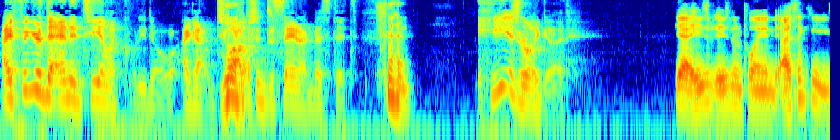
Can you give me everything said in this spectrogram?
I figured the N and T. I'm like, what are you doing? I got two options to say and I missed it. he is really good. Yeah, he's he's been playing. I think he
